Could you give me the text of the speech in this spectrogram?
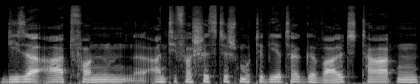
diese Art von äh, antifaschistisch motivierte Gewalttaten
